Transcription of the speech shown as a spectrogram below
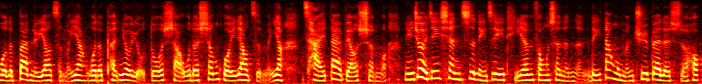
我的伴侣要怎么样，我的朋友有多少，我的生活要怎么样才代表什么，你就已经限制你自己体验丰盛的能力。但我们具备的时候，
